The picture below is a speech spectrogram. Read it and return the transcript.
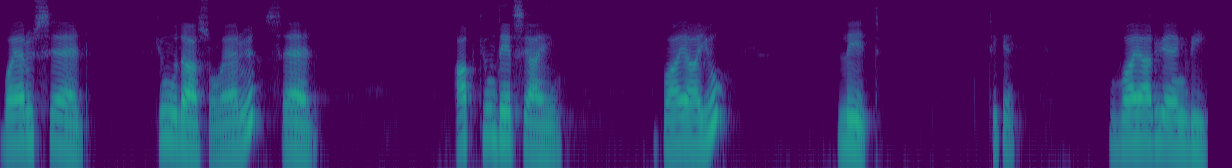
वाई आर यू सैड क्यों उदास हो? वाई आर यू सैड आप क्यों देर से आए? वाई आर यू लेट ठीक है? वाई आर यू एंग्री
